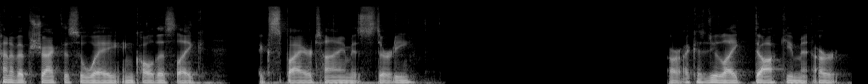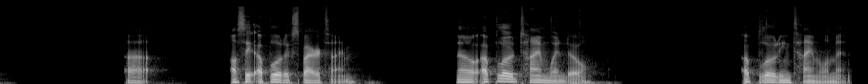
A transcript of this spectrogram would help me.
kind of abstract this away and call this like expire time is 30. Or I could do like document or uh, I'll say upload expire time. No, upload time window. Uploading time limit.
